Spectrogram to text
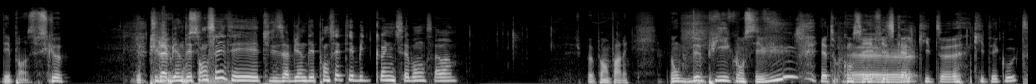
dépenses. Parce que. Tu l'as bien dépensé tes- Tu les as bien dépensés, tes bitcoins, c'est bon, ça va? Je peux pas en parler. Donc, depuis qu'on s'est vu, Il y a ton conseiller Euh, fiscal qui te- qui t'écoute.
